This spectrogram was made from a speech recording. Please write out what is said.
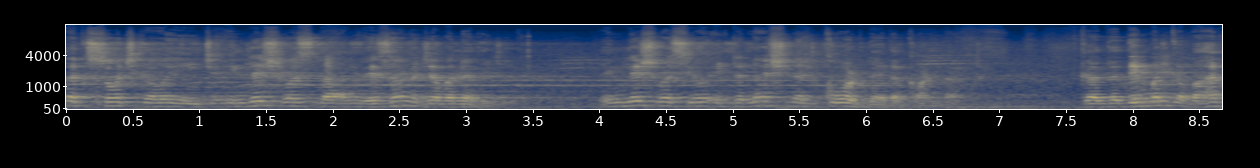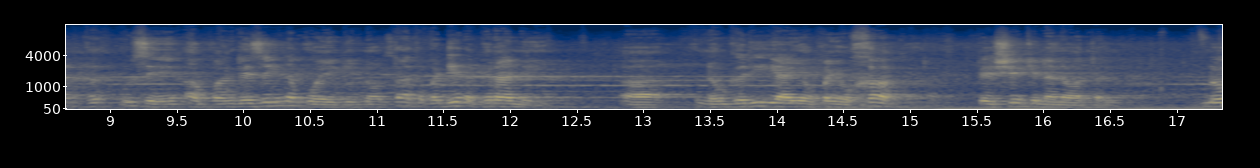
لږ سوچ کوئ چې انګلش وس د انګریزانو ژبه نه ده جی انګلش وس یو انټرنیشنل کوډ دی د کانډاکټ که د دې ملک بهر ته وځې او په انګریزۍ نه پوهېږې نو تاته به ډېره ګرانه وي نوکري یا یو په یو ښه پیشې کې ننوتل نو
